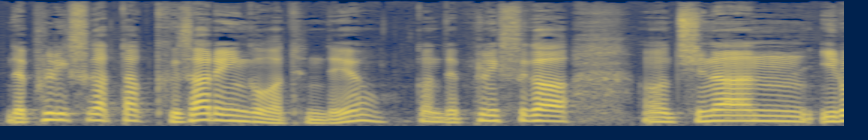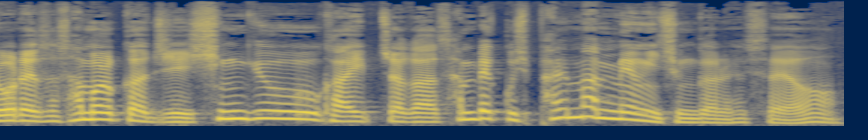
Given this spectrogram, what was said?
넷플릭스가 딱 그 사례인 것 같은데요. 그러니까 넷플릭스가 어, 지난 1월에서 3월까지 신규 가입자가 398만 명이 증가를 했어요.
